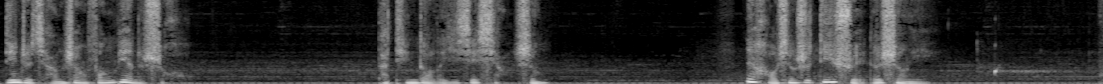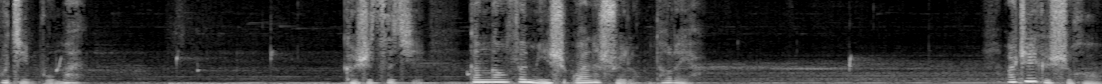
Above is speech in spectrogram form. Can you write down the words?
盯着墙上方便的时候，他听到了一些响声，那好像是滴水的声音，不紧不慢。可是自己刚刚分明是关了水龙头了呀。而这个时候，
